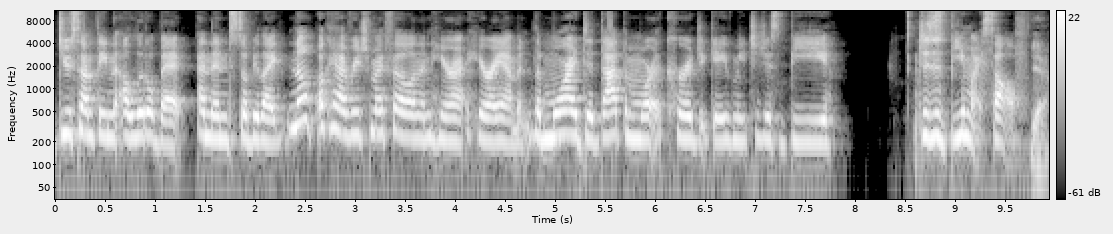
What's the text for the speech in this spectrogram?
do something a little bit and then still be like nope okay I've reached my fill and then here I, here I am and the more I did that the more courage it gave me to just be to just be myself Yeah.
